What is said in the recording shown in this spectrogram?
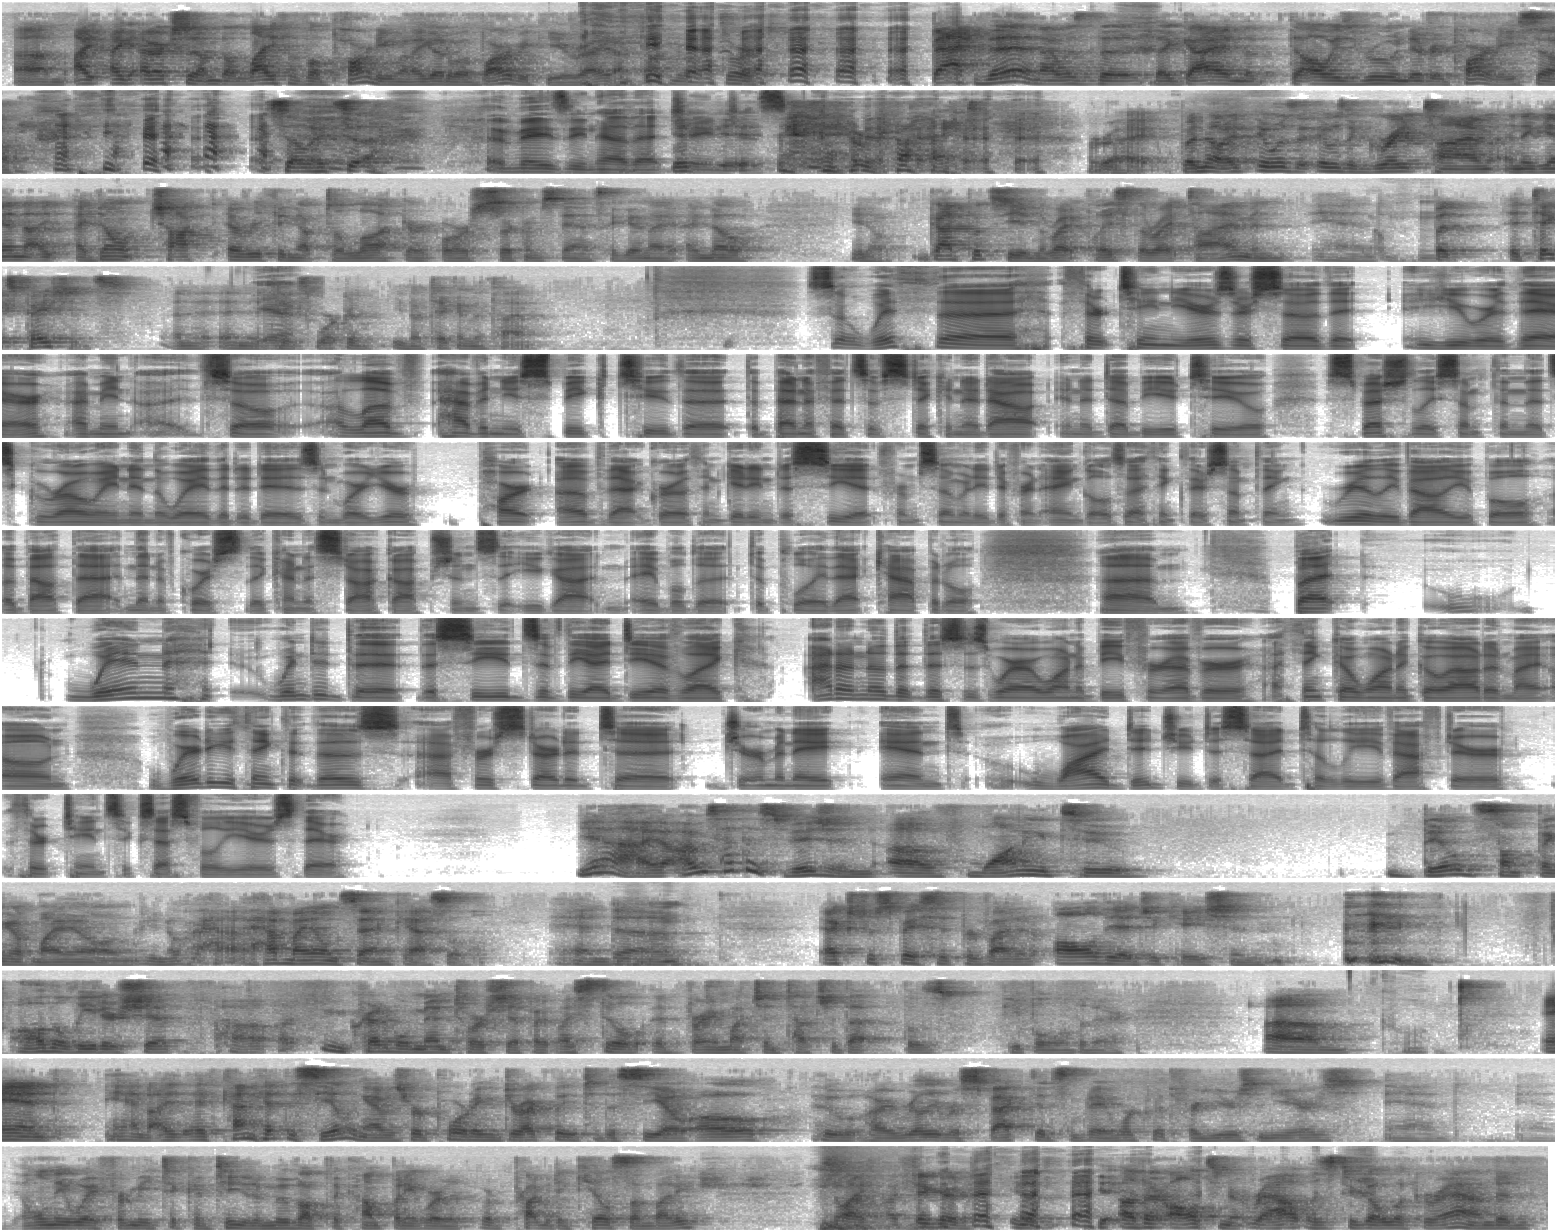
Um, I, I, actually I'm the life of a party when I go to a barbecue, right? I'm talking about storage. Back then, I was the the guy in the, that always ruined every party. So so it's uh, amazing how that changes. It, it, right, right. But no, it, it, was it was a great time. And again, I, I don't chalk everything up to luck or, or circumstance. Again, I, I know you know God puts you in the right place at the right time, and and mm-hmm. but it takes patience and and it yeah. takes working you know taking the time. So, with the 13 years or so that you were there, I mean, uh, so I love having you speak to the the benefits of sticking it out in a W two, especially something that's growing in the way that it is, and where you're part of that growth and getting to see it from so many different angles. I think there's something really valuable about that. And then, of course, the kind of stock options that you got and able to deploy that capital. Um, but when when did the the seeds of the idea of like I don't know that this is where I want to be forever. I think I want to go out on my own. Where do you think that those uh, first started to germinate, and why did you decide to leave after 13 successful years there? Yeah, I always had this vision of wanting to build something of my own. You know, have my own sandcastle, and uh, mm-hmm. Extra Space had provided all the education all the leadership, uh, incredible mentorship. I, I, still am very much in touch with that those people over there. Um, cool. And and I it kind of hit the ceiling. I was reporting directly to the COO, who I really respected, somebody I worked with for years and years. And and the only way for me to continue to move up the company were, were probably to kill somebody. So I, I figured you know, the other alternate route was to go look around. And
